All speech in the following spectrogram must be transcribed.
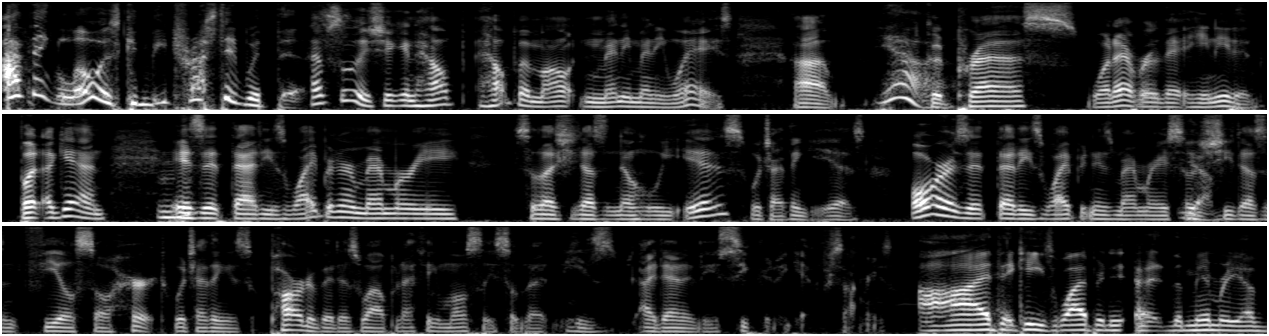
I think Lois can be trusted with this. Absolutely, she can help help him out in many many ways. Uh, Yeah. good press, whatever that he needed. But again, Mm-hmm. is it that he's wiping her memory so that she doesn't know who he is, which I think he is, or is it that he's wiping his memory so Yeah. she doesn't feel so hurt, which I think is part of it as well. But I think mostly so that his identity is secret again for some reason. I think he's wiping uh, the memory of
